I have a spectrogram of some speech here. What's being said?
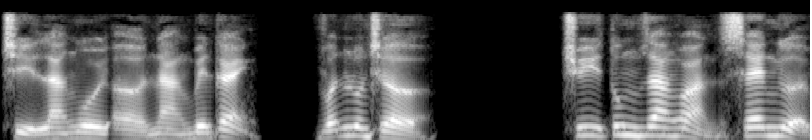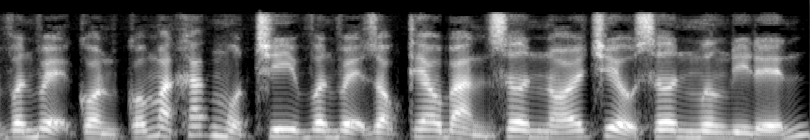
chỉ là ngồi ở nàng bên cạnh, vẫn luôn chờ. Truy tung Giang Hoản xe ngựa vân vệ còn có mặt khác một chi vân vệ dọc theo bản sơn nói chiều sơn mương đi đến.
